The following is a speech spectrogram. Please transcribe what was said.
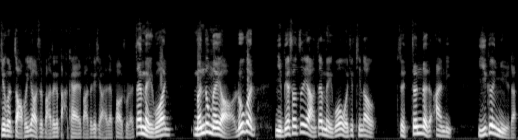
结果找回钥匙，把这个打开，把这个小孩再抱出来。在美国门都没有。如果你别说这样，在美国我就听到这真的的案例，一个女的，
